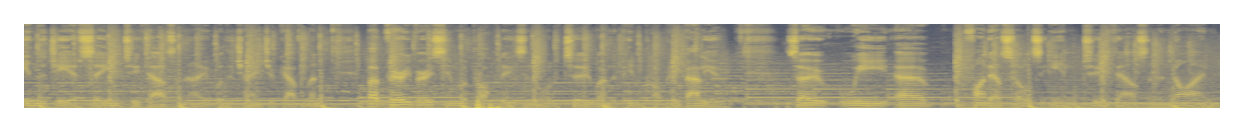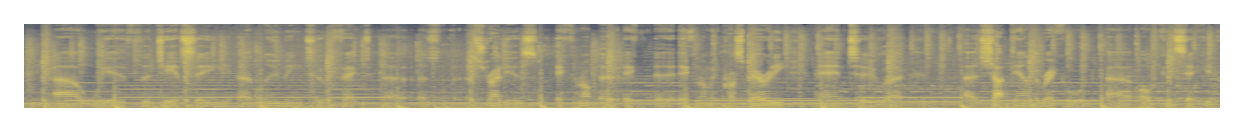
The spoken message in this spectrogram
in the GFC in 2008 with a change of government, but very, very similar properties in order to underpin property value. So we uh, find ourselves in 2009 uh, with the GFC uh, looming to affect uh, Australia's econo- uh, uh, economic prosperity and to shut down the record of consecutive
